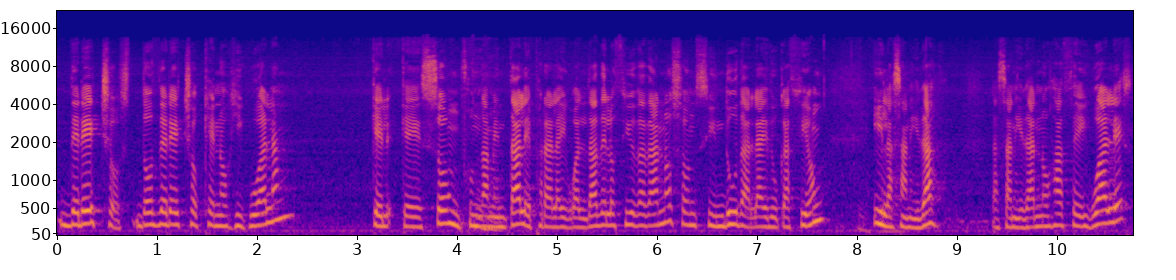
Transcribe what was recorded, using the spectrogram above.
derechos, dos derechos que nos igualan, que, son fundamentales para la igualdad de los ciudadanos, son sin duda la educación y la sanidad. La sanidad nos hace iguales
